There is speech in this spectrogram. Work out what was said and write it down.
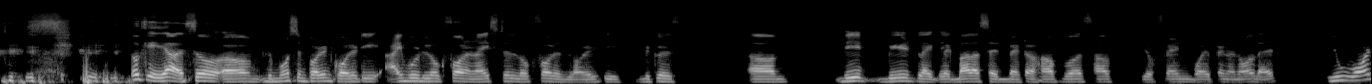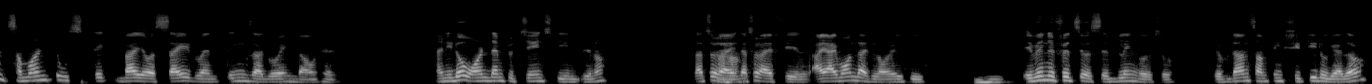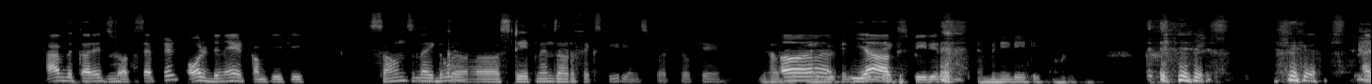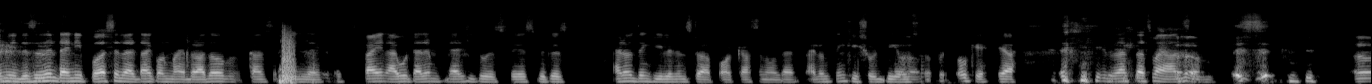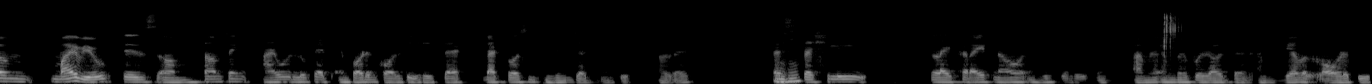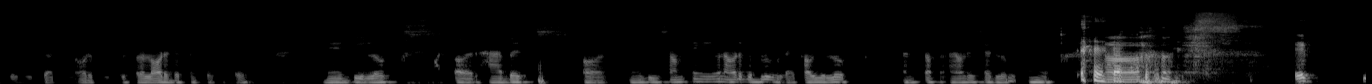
okay yeah so um, the most important quality i would look for and i still look for is loyalty because um, be it be it like like bala said better half worse half your friend boyfriend and all that you want someone to stick by your side when things are going downhill and you don't want them to change teams you know that's what i Uh-huh. that's what i feel i, I want that loyalty Mhm. even if it's your sibling also you've done something shitty together have the courage to Mhm. accept it or deny it completely Sounds like uh, statements out of experience, but okay. Yeah, bro, Uh, you can feel yeah. the experience emanating out of it. I mean, this isn't any personal attack on my brother. Like it's fine, I would tell him directly to his face because I don't think he listens to our podcast and all that. I don't think he should be Uh-huh. also. But okay, yeah, that's that's my answer. Um, um, my view is um something I would look at important quality is that that person isn't judgmental. All right? Mhm. especially like right now in this generation. I'm I'm gonna put it out there. I mean, we have a lot of people who judge a lot of people for a lot of different things, right? May it be looks or habits or maybe something even out of the blue, like how you look and stuff. I already said looks anyway. Uh, if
